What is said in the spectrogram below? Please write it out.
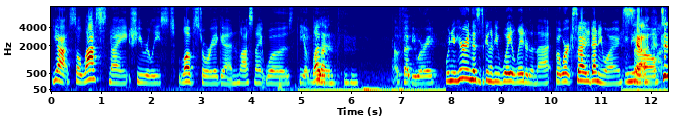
Yeah, so last night she released Love Story again. Last night was the 11th hmm of February. When you're hearing this, it's going to be way later than that, but we're excited anyway. So. Yeah. Today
